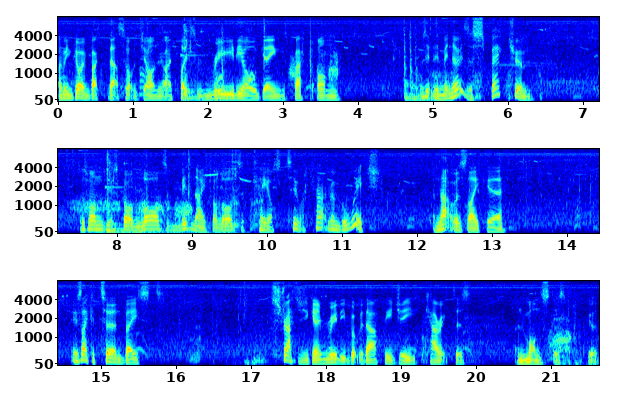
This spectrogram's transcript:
I mean, going back to that sort of genre, I played some really old games back on, was it the, no, it was the Spectrum. There's one that was called Lords of Midnight or Lords of Chaos 2, I can't remember which. And that was like a, it was like a turn-based strategy game really, but with RPG characters and monsters. Good.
